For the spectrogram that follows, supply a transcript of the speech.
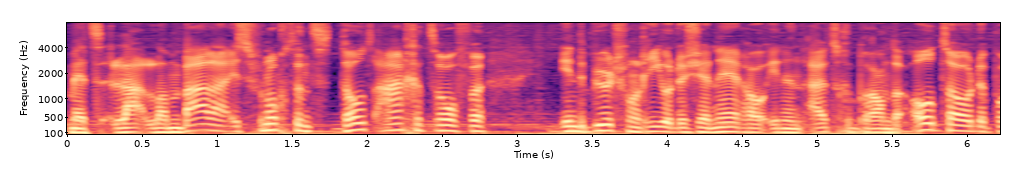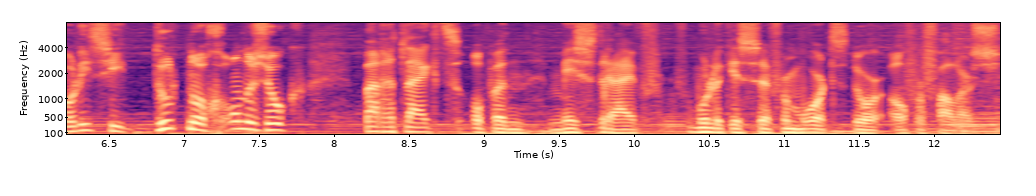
met La Lambada, is vanochtend dood aangetroffen in de buurt van Rio de Janeiro in een uitgebrande auto. De politie doet nog onderzoek, maar het lijkt op een misdrijf. Vermoedelijk is ze vermoord door overvallers.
